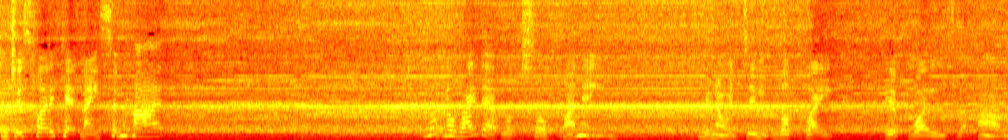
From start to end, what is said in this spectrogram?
And just let it get nice and hot. I don't know why that looked so funny. You know, it didn't look like it was um,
